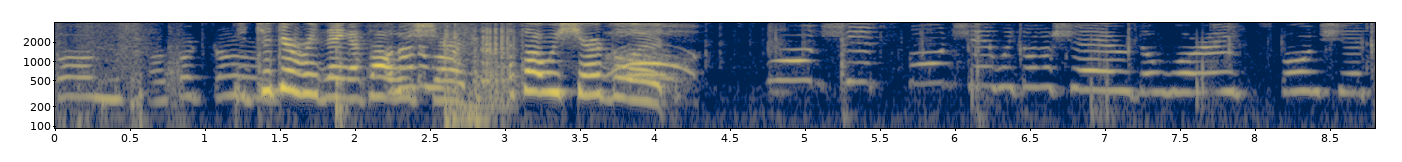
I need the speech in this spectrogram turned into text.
um. You took everything. I thought we Another shared. I thought we shared the loot. Oh, spawn shit, spawn shit, we're gonna share, don't worry. Spawn shit.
